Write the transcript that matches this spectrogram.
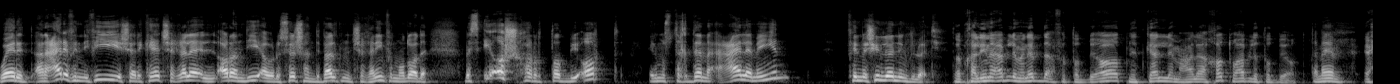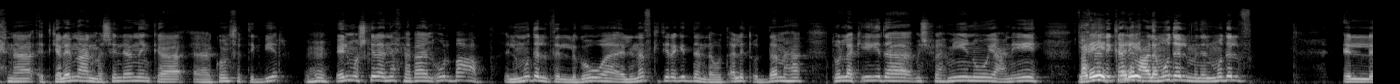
وارد. أنا عارف إن في شركات شغالة ال R and D أو research and development شغالين في الموضوع ده. بس إيه أشهر التطبيقات المستخدمة عالميا في ال machine learning دلوقتي. طب خلينا قبل ما نبدأ في التطبيقات نتكلم على خطوة قبل التطبيقات. تمام. إحنا اتكلمنا عن ال machine learning ك concept كبير. إيه المشكلة إن إحنا بقى نقول بعض؟ ال models اللي جوه اللي ناس كتيرة جدا لو اتقالت قدامها تقول لك إيه ده مش فاهمينه يعني إيه؟ فإحنا نتكلم. على موديل من ال models اللي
